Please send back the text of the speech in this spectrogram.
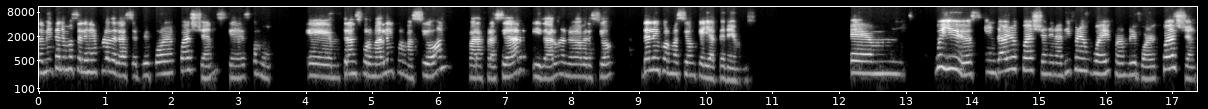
También tenemos el ejemplo de las reporter questions, que es como eh, transformar la información, parafrasear y dar una nueva versión de la información que ya tenemos. Um, we use indirect question in a different way from reporter question.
